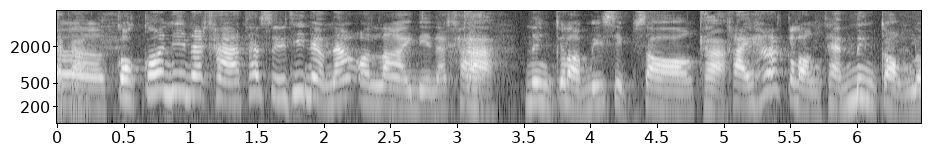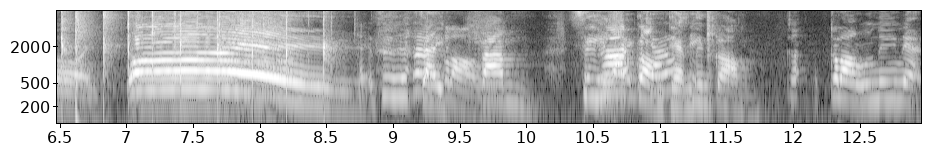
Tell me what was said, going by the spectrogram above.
นะคะ เอ่อโกโก้นี่นะคะ ถ้าซื้อที่แนวหน้าออนไลน์เนี่ยนะคะค่ะหนึ่งกล่องมี 10 ซองค่ะ ขาย 5 กล่องแถม 1 กล่องเลย โอ้ยซื้อห้าใจกล่อง ปั๊มซื้อห้ากล่องแถมหนึ่งกล่องกกล่องหนึ่งเนี่ย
